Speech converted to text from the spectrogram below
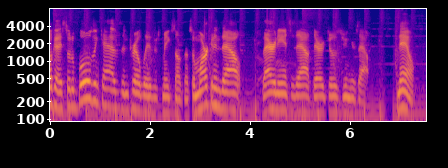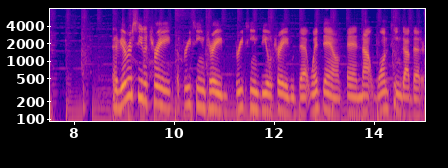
okay, so the Bulls and Cavs and Trailblazers make something. So Markkanen's out, Larry Nance is out, Derrick Jones Jr.'s out. Now, have you ever seen a trade, a three-team trade, three-team deal trade that went down and not one team got better?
